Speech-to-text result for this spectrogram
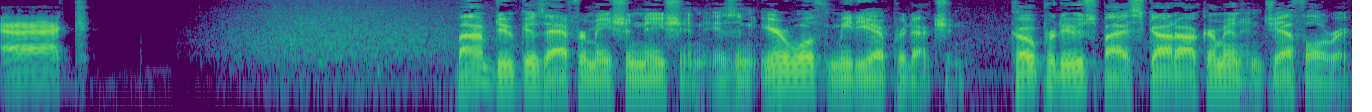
ack. Bob Ducca's Affirmation Nation is an Earwolf Media production, co-produced by Scott Aukerman and Jeff Ullrich.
